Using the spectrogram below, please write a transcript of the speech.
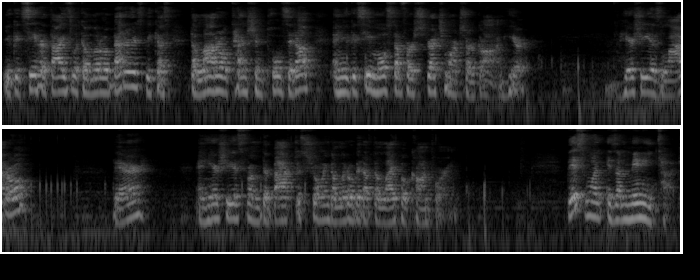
You could see her thighs look a little better is because the lateral tension pulls it up and you can see most of her stretch marks are gone here. Here she is lateral, there, and here she is from the back just showing a little bit of the lipo contouring. This one is a mini tuck.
